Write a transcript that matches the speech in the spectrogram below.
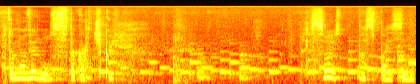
Потом он вернулся с фотокарточкой. Лицо, спасибо.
